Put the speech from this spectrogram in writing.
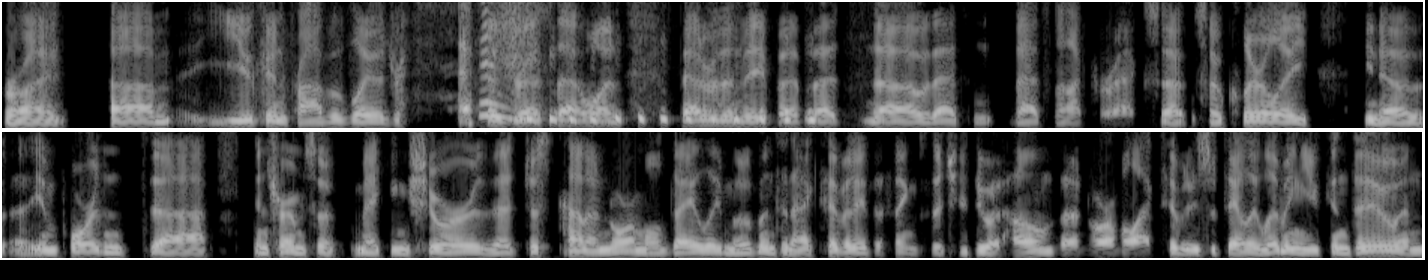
right. Um, you can probably address, address that one better than me, but but no, that's that's not correct. So so clearly, you know, important uh, in terms of making sure that just kind of normal daily movement and activity, the things that you do at home, the normal activities of daily living you can do. And,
